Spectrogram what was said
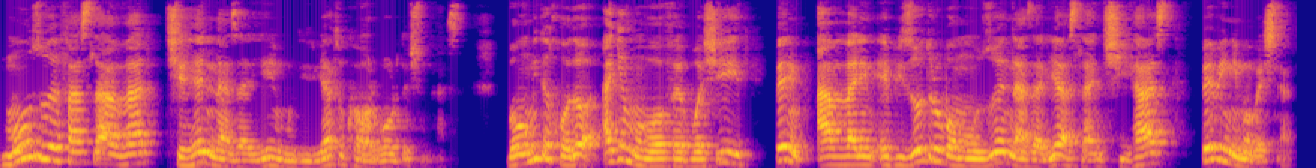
موضوع فصل اول چهل نظریه مدیریت و کاربردشون هست. با امید خدا اگه موافق باشید بریم اولین اپیزود رو با موضوع نظریه اصلا چی هست ببینیم و بشنویم.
